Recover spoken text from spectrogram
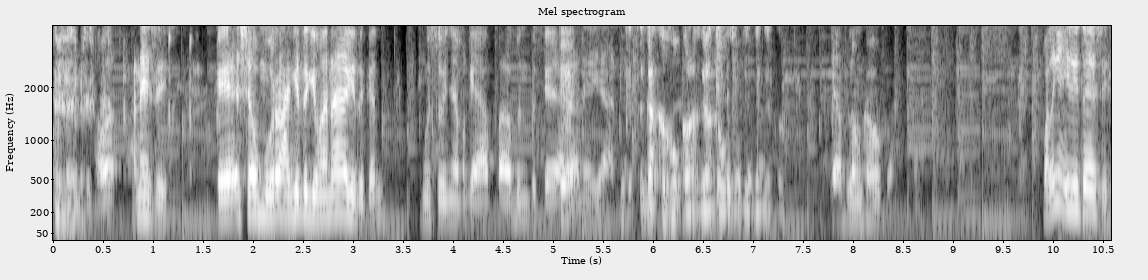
episode awal aneh sih. Kayak show murah gitu gimana gitu kan. Musuhnya pakai apa bentuknya Ya. aneh ya. Enggak enggak ke hook lah, enggak ke hook Coba, gitu. Ya belum ke hook lah. Paling itu aja sih.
